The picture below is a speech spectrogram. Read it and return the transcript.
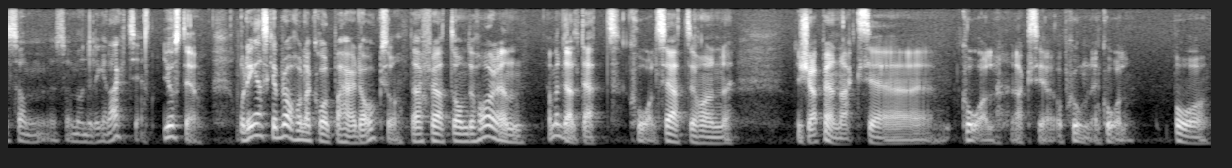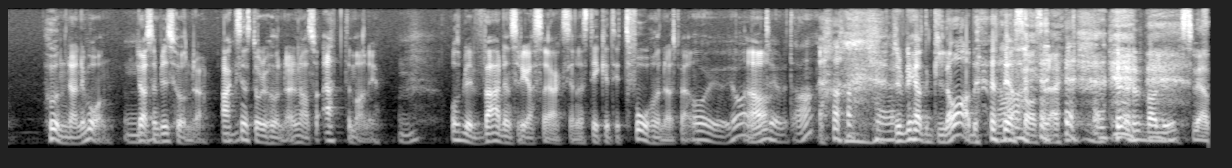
som, som underliggande aktie. Just det. Och det är ganska bra att hålla koll på här idag också. Därför att om du har en ja, men delta 1 call, säg att du har en du köper en aktie call, aktieoption, en call på 100 nivån, Mm. lösenpris 100. Aktien står i 100, den är alltså at the money. Och så blir det världens resa i aktien, den sticker till 200 spänn. Oj, oj, oj, Ja. trevligt. Ja. Du blir helt glad när jag sa sådär. Vad du Så svävar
